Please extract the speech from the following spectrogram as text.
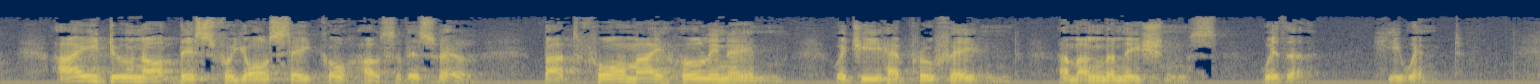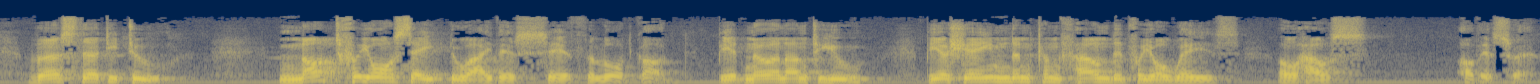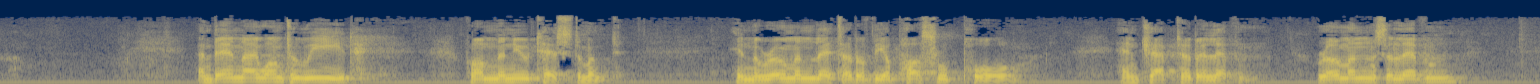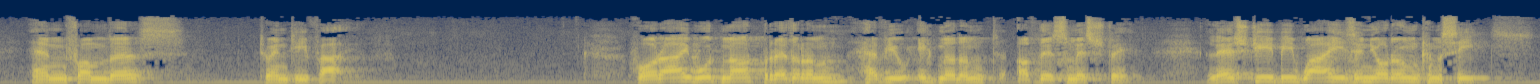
I do not this for your sake, O house of Israel, but for my holy name, which ye have profaned among the nations whither he went. Verse 32. Not for your sake do I this, saith the Lord God. Be it known unto you, be ashamed and confounded for your ways, O house of Israel. And then I want to read from the New Testament in the Roman letter of the Apostle Paul and chapter 11. Romans 11 and from verse 25. For I would not, brethren, have you ignorant of this mystery, lest ye be wise in your own conceits,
